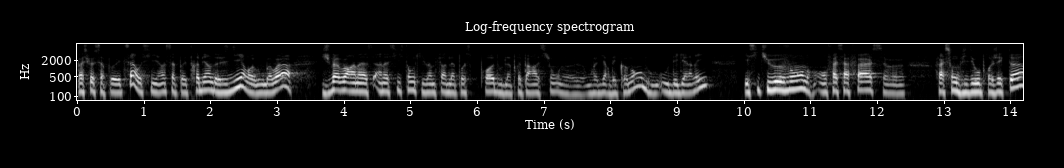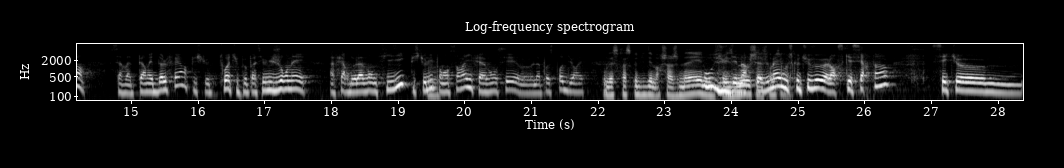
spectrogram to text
Parce que ça peut être ça aussi, hein. ça peut être très bien de se dire, euh, bon bah voilà, je vais avoir un, as- un assistant qui va me faire de la post-prod ou de la préparation, on va dire des commandes ou, ou des galeries. Et si tu veux vendre en face à face, façon vidéoprojecteur, ça va te permettre de le faire, puisque toi tu peux passer une journée à faire de la vente physique, puisque lui pendant ce temps-là il fait avancer euh, la post-prod du reste Ou ne serait-ce que du démarchage mail ou du Facebook, démarchage mail ou ce que tu veux. Alors, ce qui est certain, c'est que hum,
